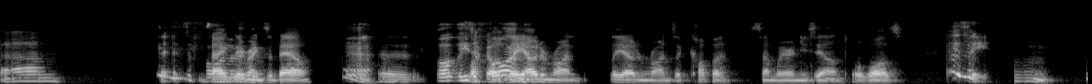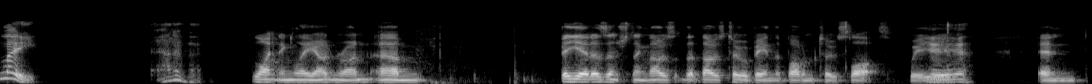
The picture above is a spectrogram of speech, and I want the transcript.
um, I think that he's a fireman vaguely rings a bell. Yeah. Uh, Oh, he's like a Lee fireman. Oudenryn. Lee Oudenryn's a copper somewhere in New Zealand, or was. Is he? Hmm. Lee. Out of it. Lightning Lee Oudenryn. Um, but yeah, it is interesting those that those two would be in the bottom two slots where Yeah, you, yeah. and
